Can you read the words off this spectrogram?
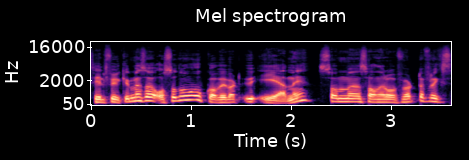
til fylket. Men så har også noen oppgaver vi har vært uenig i, som Sanner overførte. F.eks.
